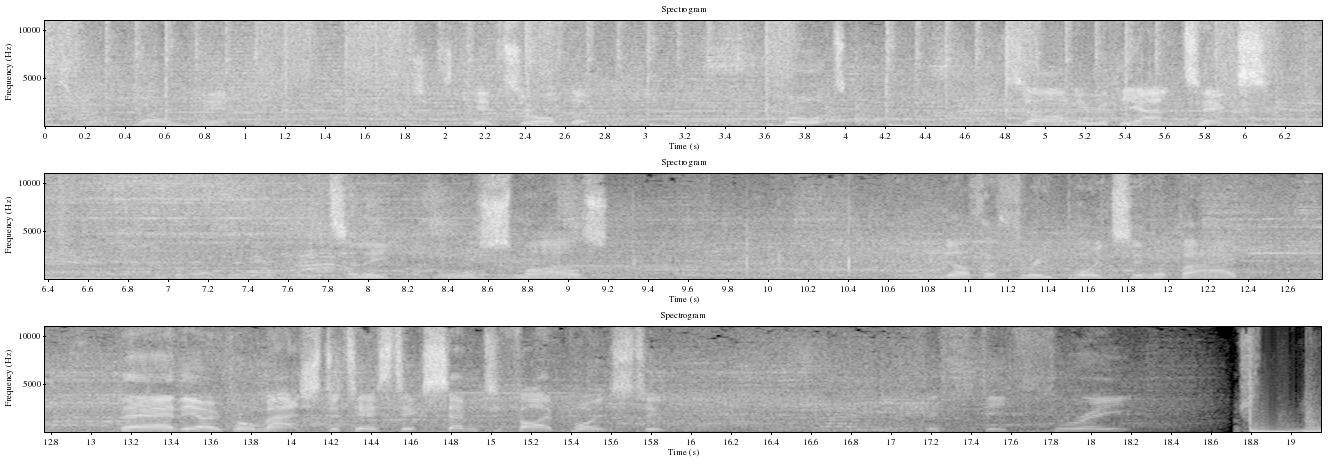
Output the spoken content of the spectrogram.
It's got going here. His kids are on the court. And Zani with the antics. Italy, all smiles. Another three points in the bag. There, the overall match statistics 75 points to 53. Thank you.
